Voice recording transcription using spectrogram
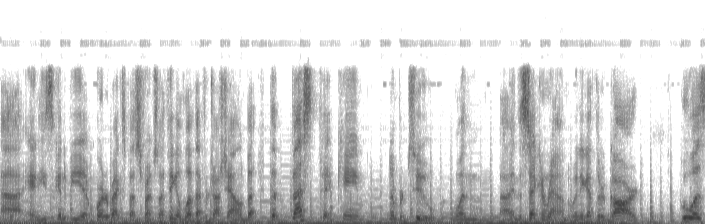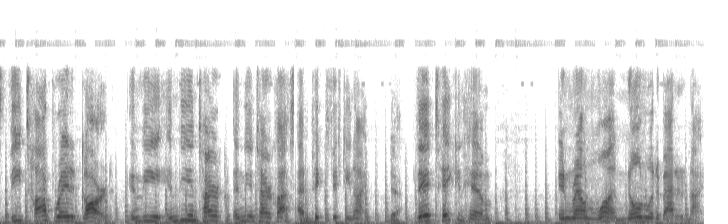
Uh, and he's going to be a quarterback's best friend. So I think I love that for Josh Allen. But the best pick came number two when uh, in the second round when they got their guard, who was the top-rated guard in the in the entire in the entire class at pick 59. Yeah. They had taken him in round one. No one would have batted an eye.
